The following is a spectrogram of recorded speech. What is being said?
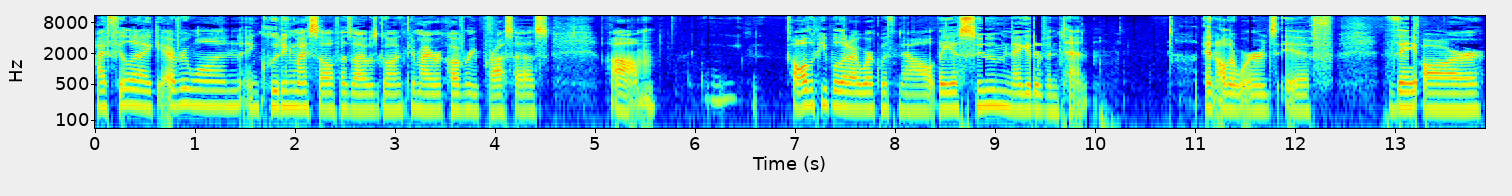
I feel like everyone, including myself as I was going through my recovery process, um, all the people that I work with now, they assume negative intent. In other words, if they are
